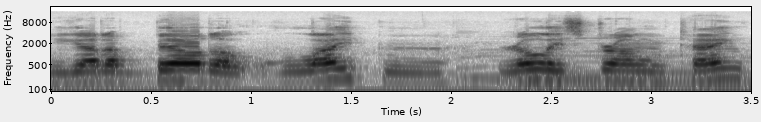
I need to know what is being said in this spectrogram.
You gotta build a light and really strong tank.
